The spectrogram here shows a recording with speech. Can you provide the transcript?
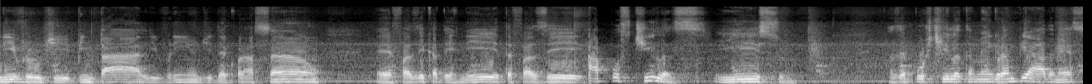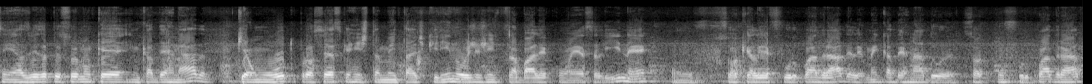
livro de pintar, livrinho de decoração, é, fazer caderneta, fazer apostilas, isso. Fazer apostila também grampeada, né? Assim, às vezes a pessoa não quer encadernada, que é um outro processo que a gente também está adquirindo. Hoje a gente trabalha com essa ali, né? Com, só que ela é furo quadrado, ela é uma encadernadora, só que com furo quadrado.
